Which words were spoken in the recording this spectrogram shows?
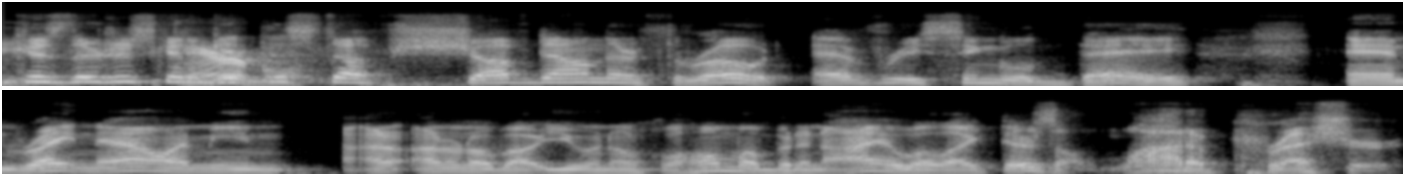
because they're just going to get this stuff shoved down their throat every single day and right now i mean I, I don't know about you in oklahoma but in iowa like there's a lot of pressure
